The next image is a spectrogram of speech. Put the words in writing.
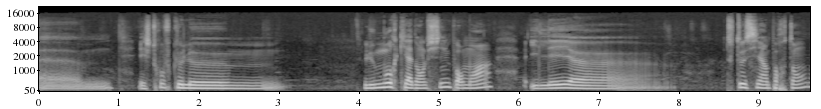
et je trouve que le l'humour qu'il y a dans le film, pour moi, il est tout aussi important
